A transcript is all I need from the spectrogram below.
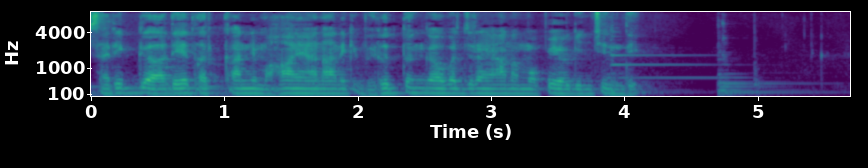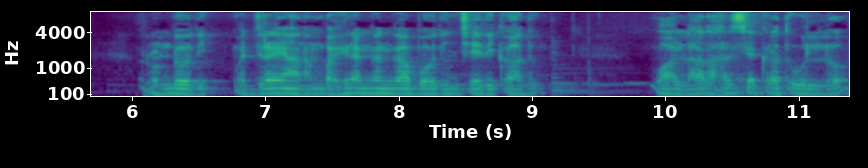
సరిగ్గా అదే తర్కాన్ని మహాయానానికి విరుద్ధంగా వజ్రయానం ఉపయోగించింది. రెండోది వజ్రయానం బహిరంగంగా బోధించేది కాదు. వాళ్ళ రహస్య క్రతువుల్లో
